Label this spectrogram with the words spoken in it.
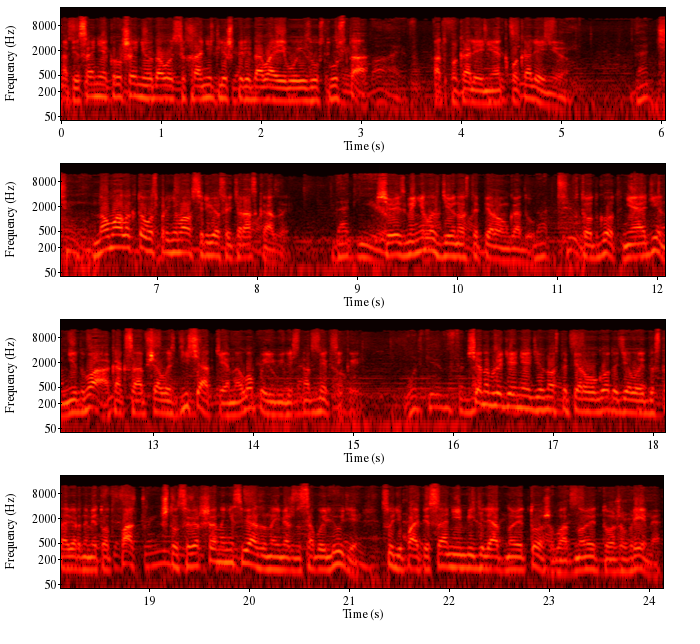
Описание крушения удалось сохранить, лишь передавая его из уст в уста, от поколения к поколению. Но мало кто воспринимал всерьез эти рассказы. Все изменилось в 91 году. В тот год ни один, ни два, а как сообщалось, десятки НЛО появились над Мексикой. Все наблюдения 91 года делают достоверными тот факт, что совершенно не связанные между собой люди, судя по описаниям, видели одно и то же в одно и то же время,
